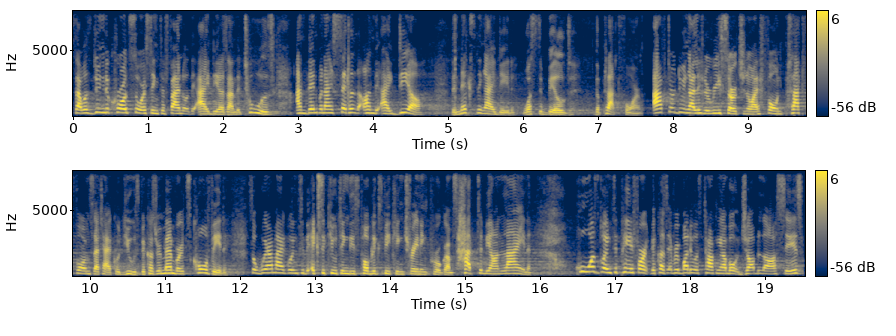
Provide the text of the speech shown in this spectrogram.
So I was doing the crowdsourcing to find out the ideas and the tools. And then when I settled on the idea, the next thing I did was to build the platform. After doing a little research, you know, I found platforms that I could use because remember, it's COVID. So where am I going to be executing these public speaking training programs? Had to be online. Who was going to pay for it? Because everybody was talking about job losses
